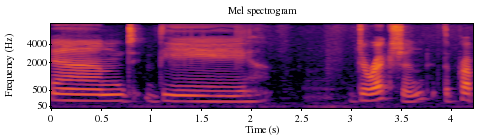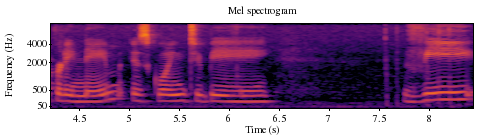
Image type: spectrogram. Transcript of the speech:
And the direction, the property name, is going to be V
